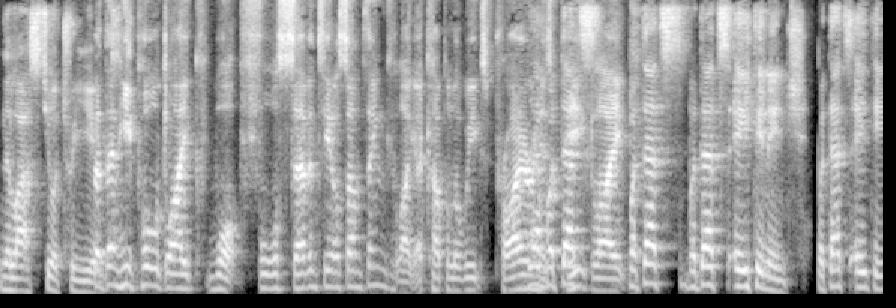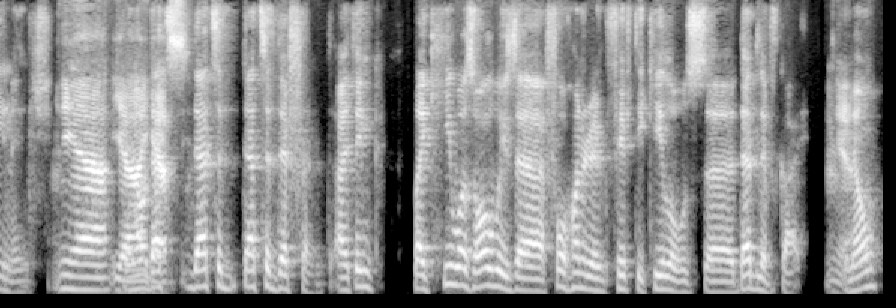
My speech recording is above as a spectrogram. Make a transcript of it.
in the last two or three years. But then he pulled like what 470 or something, like a couple of weeks prior. Yeah, but that's peak, like but that's but that's 18 inch. But that's 18 inch. Yeah, yeah. You know, that's guess. that's a that's a different. I think like he was always a 450 kilos uh, deadlift guy. Yeah. You know,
